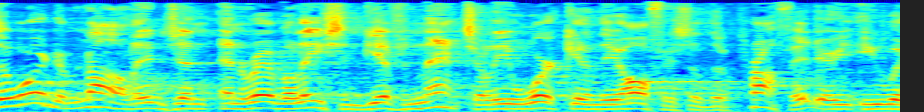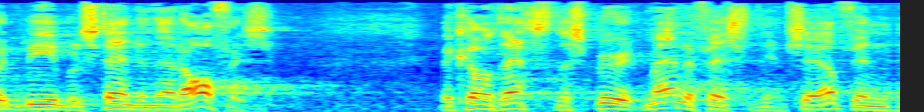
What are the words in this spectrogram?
the word of knowledge and, and revelation gifts naturally work in the office of the prophet, or he wouldn't be able to stand in that office because that's the Spirit manifesting Himself in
